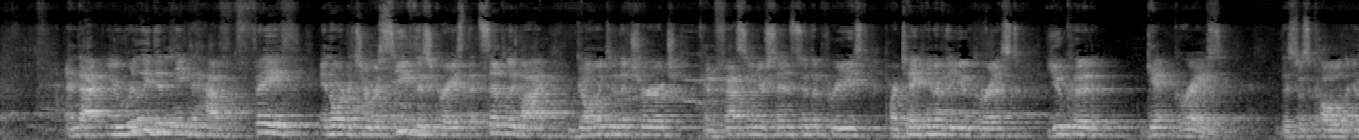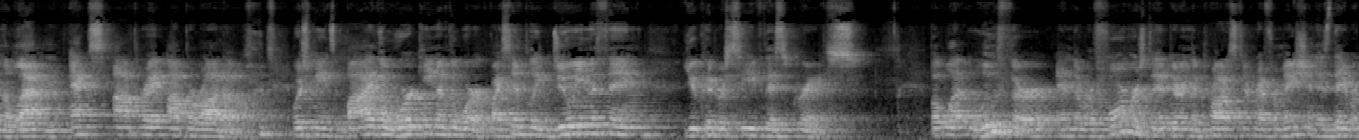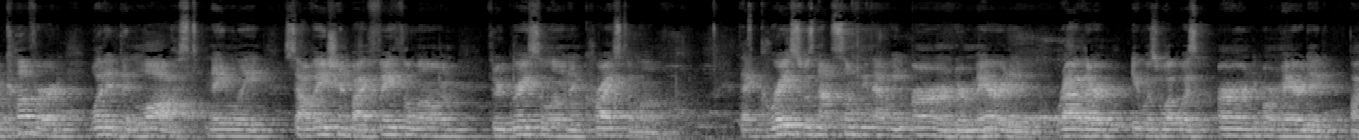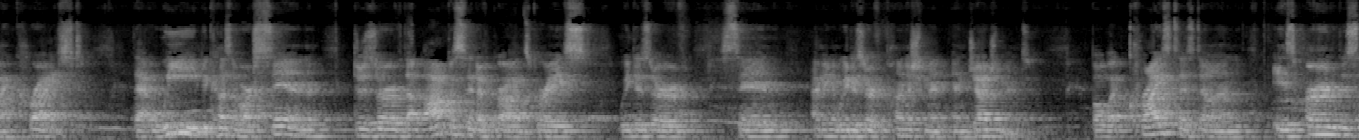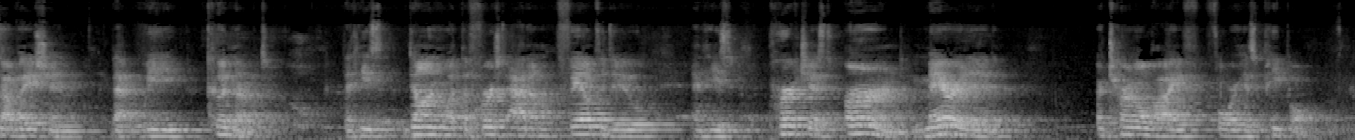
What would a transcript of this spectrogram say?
And that you really didn't need to have faith in order to receive this grace, that simply by going to the church, confessing your sins to the priest, partaking of the Eucharist, you could get grace. This was called in the Latin ex opere operato, which means by the working of the work, by simply doing the thing, you could receive this grace. But what Luther and the reformers did during the Protestant Reformation is they recovered what had been lost, namely salvation by faith alone, through grace alone, in Christ alone. That grace was not something that we earned or merited, rather, it was what was earned or merited by Christ. That we, because of our sin, deserve the opposite of God's grace. We deserve sin, I mean, we deserve punishment and judgment. But what Christ has done is earned the salvation that we could not. That he's done what the first Adam failed to do, and he's purchased, earned, merited eternal life for his people.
